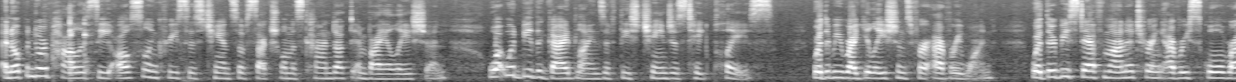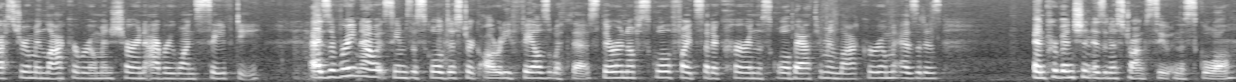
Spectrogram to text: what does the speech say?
An open door policy also increases chance of sexual misconduct and violation. What would be the guidelines if these changes take place? Would there be regulations for everyone? Would there be staff monitoring every school restroom and locker room, ensuring everyone's safety? As of right now, it seems the school district already fails with this. There are enough school fights that occur in the school bathroom and locker room as it is, and prevention isn't a strong suit in the school.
